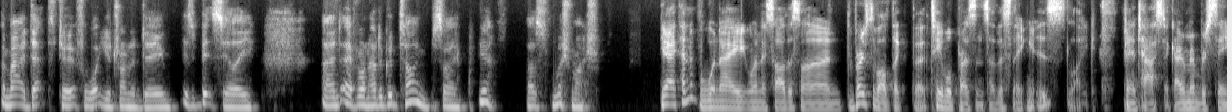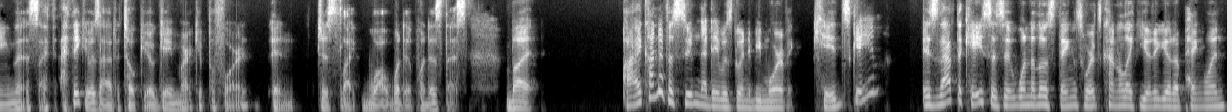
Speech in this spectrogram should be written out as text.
amount of depth to it for what you're trying to do. It's a bit silly, and everyone had a good time. So yeah, that's mush mush. Yeah, I kind of when I when I saw this on first of all, like the table presence of this thing is like fantastic. I remember seeing this. I, th- I think it was at a Tokyo Game Market before, and just like, well, what what is this? But I kind of assumed that it was going to be more of a kids game. Is that the case? Is it one of those things where it's kind of like Yura Yura Penguin,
